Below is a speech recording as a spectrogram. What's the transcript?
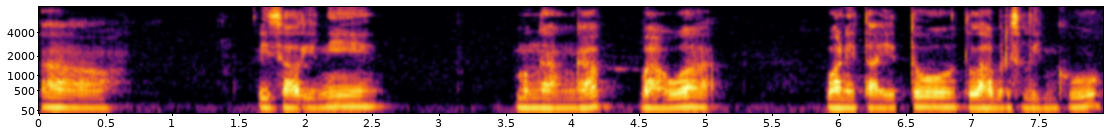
uh, Rizal ini menganggap bahwa wanita itu telah berselingkuh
